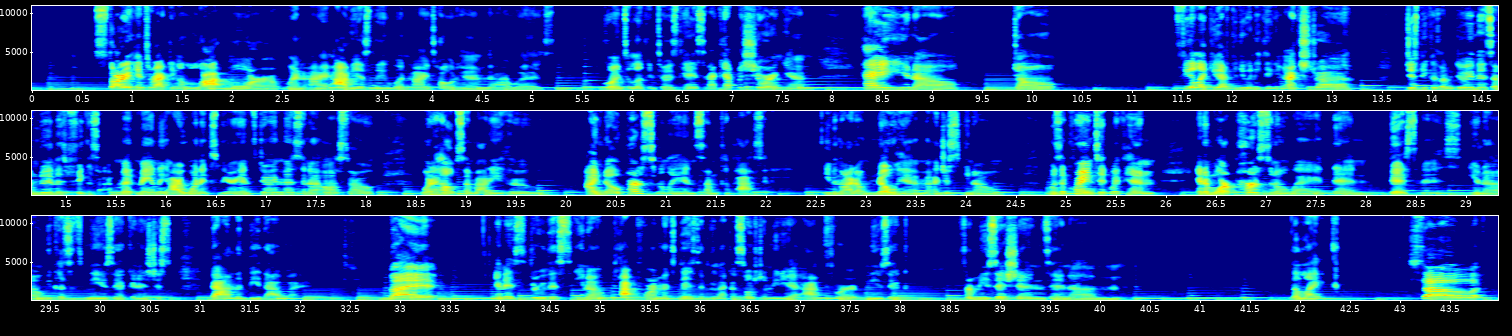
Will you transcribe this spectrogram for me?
started interacting a lot more when I obviously when I told him that I was going to look into his case. And I kept assuring him, "Hey, you know, don't feel like you have to do anything extra just because I'm doing this. I'm doing this because mainly I want experience doing this and I also want to help somebody who I know personally in some capacity." even though I don't know him. I just, you know, was acquainted with him in a more personal way than business, you know, because it's music and it's just bound to be that way. But, and it's through this, you know, platform that's basically like a social media app for music, for musicians and um, the like. So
